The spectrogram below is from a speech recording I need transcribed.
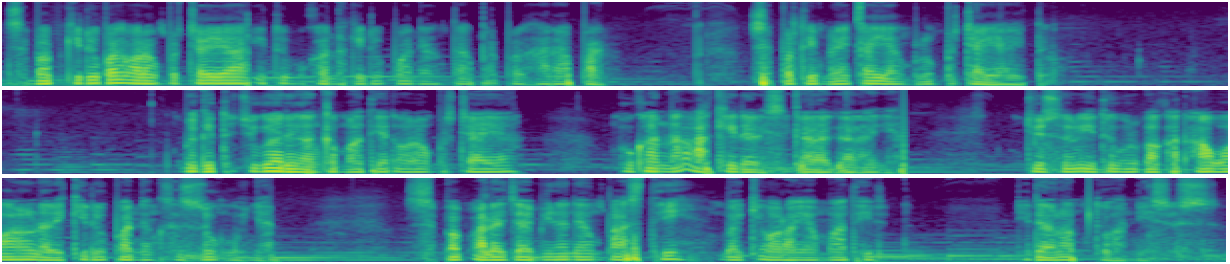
Sebab kehidupan orang percaya itu bukanlah kehidupan yang tak berpengharapan, seperti mereka yang belum percaya itu. Begitu juga dengan kematian orang percaya, bukanlah akhir dari segala-galanya. Justru itu merupakan awal dari kehidupan yang sesungguhnya. Sebab ada jaminan yang pasti bagi orang yang mati di dalam Tuhan Yesus.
